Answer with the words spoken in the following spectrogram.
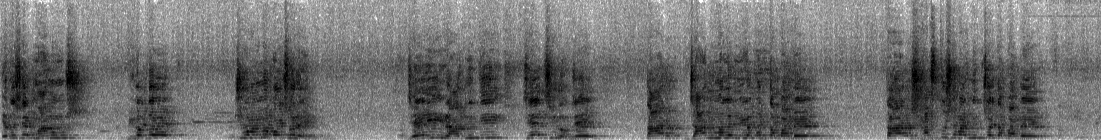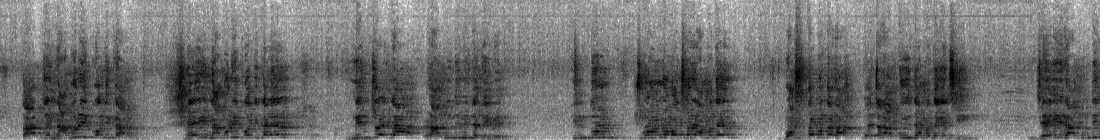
এদেশের মানুষ বিগত চুয়ান্ন বছরে যেই রাজনীতি চেয়েছিল যে তার জানমালের নিরাপত্তা পাবে তার স্বাস্থ্যসেবার নিশ্চয়তা পাবে। তার যে নাগরিক অধিকার, সেই নাগরিক অধিকারের নিশ্চয়তা রাজনীতিবিদরা দিবে। কিন্তু চুয়ান্ন বছরে আমাদের বস্তাবতা রাজনীতিতে আমরা দেখেছি, যেই রাজনৈতিক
